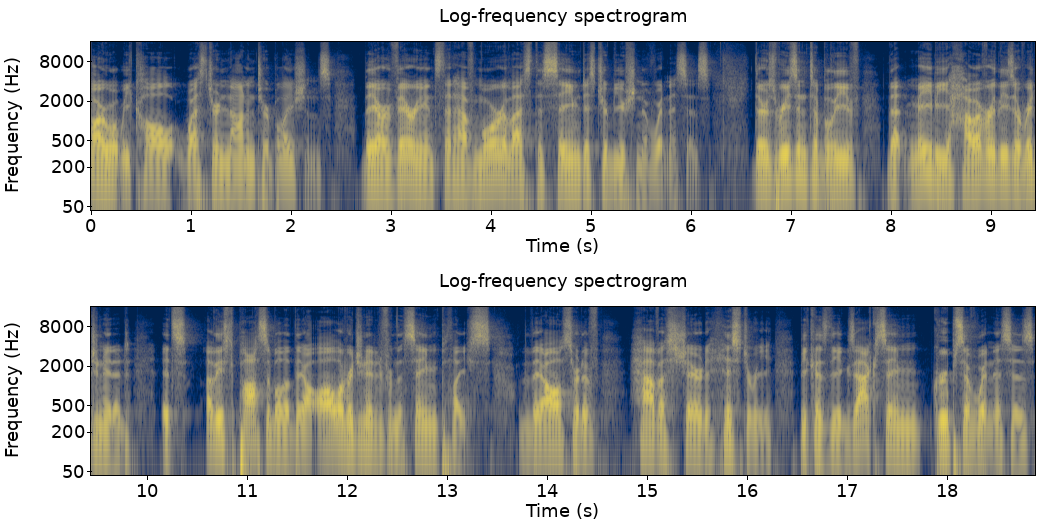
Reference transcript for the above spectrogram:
are what we call Western non interpolations. They are variants that have more or less the same distribution of witnesses. There's reason to believe that maybe, however these originated, it's at least possible that they all originated from the same place. That they all sort of have a shared history because the exact same groups of witnesses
